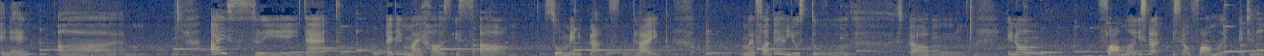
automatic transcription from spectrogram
And then um, I see that I think my house is um so many plants. Like my father used to um you know farmer it's not it's not farmer actually.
